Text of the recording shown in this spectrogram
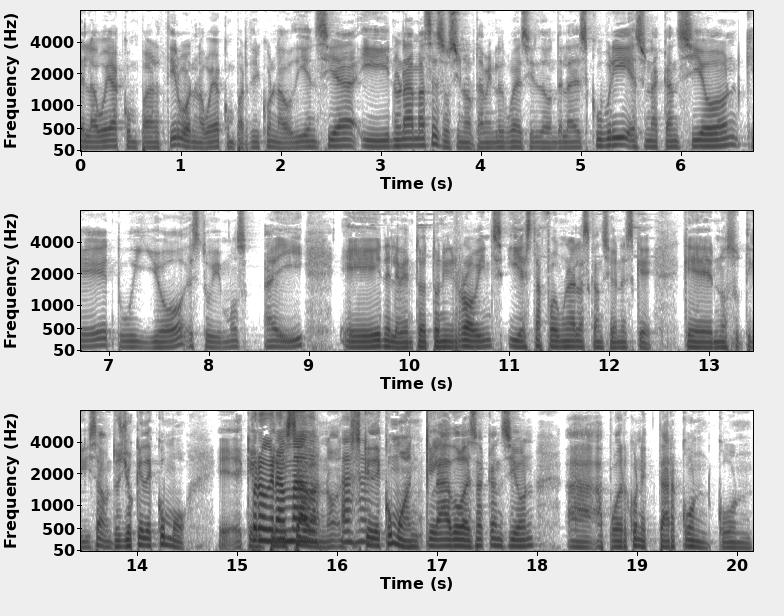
te la voy a compartir. Bueno, la voy a compartir con la audiencia. Y no nada más eso, sino también les voy a decir de dónde la descubrí. Es una canción que tú y yo estuvimos ahí en el evento de Tony Robbins. Y esta fue una de las canciones que, que nos utilizaba. Entonces yo quedé como eh, que programado. ¿no? Entonces Ajá. quedé como anclado a esa canción a, a poder conectar con, con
